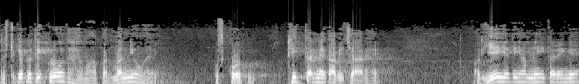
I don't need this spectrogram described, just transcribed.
दुष्ट के प्रति क्रोध है वहाँ पर, मन्यु है। उसको ठीक करने का विचार है। और ये यदि हम नहीं करेंगे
